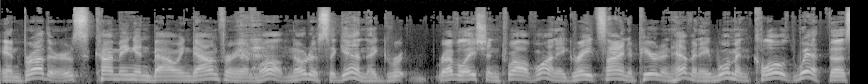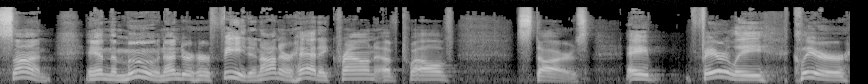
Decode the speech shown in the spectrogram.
and brothers coming and bowing down for him. Well, notice again, gr- Revelation 12:1, a great sign appeared in heaven, a woman clothed with the sun and the moon under her feet, and on her head a crown of 12 stars. A fairly clear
